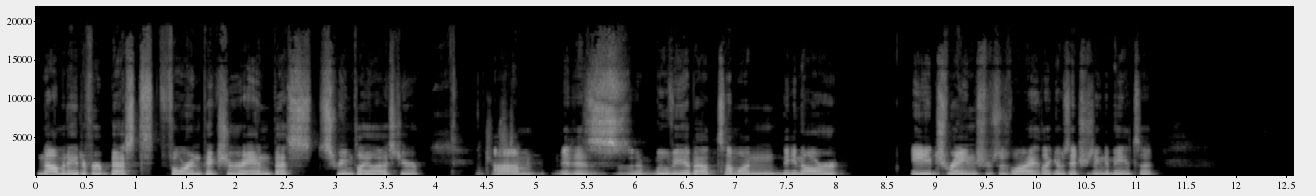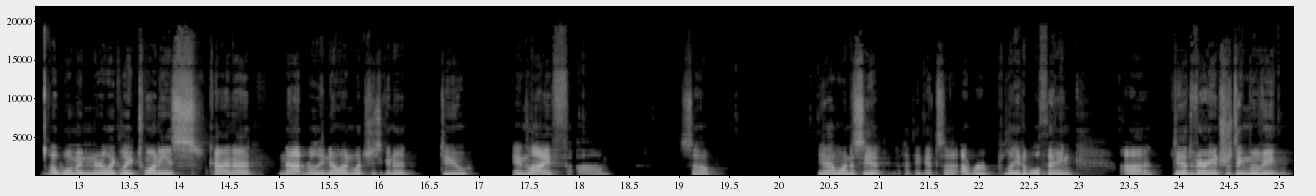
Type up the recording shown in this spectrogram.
nominated for Best Foreign Picture and Best Screenplay last year. Um, it is a movie about someone in our age range, which is why like it was interesting to me. It's a a woman in her like late twenties, kind of not really knowing what she's gonna do in life. Um, so yeah, I wanted to see it. I think it's a, a relatable thing. Uh, yeah, it's a very interesting movie.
